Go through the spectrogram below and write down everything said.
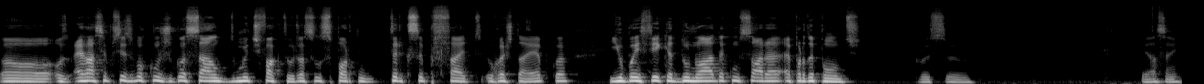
uh, é lá sempre preciso uma conjugação de muitos fatores. Seja, o Sporting ter que ser perfeito o resto da época e o Benfica do nada começar a, a perder pontos. Por isso é assim.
